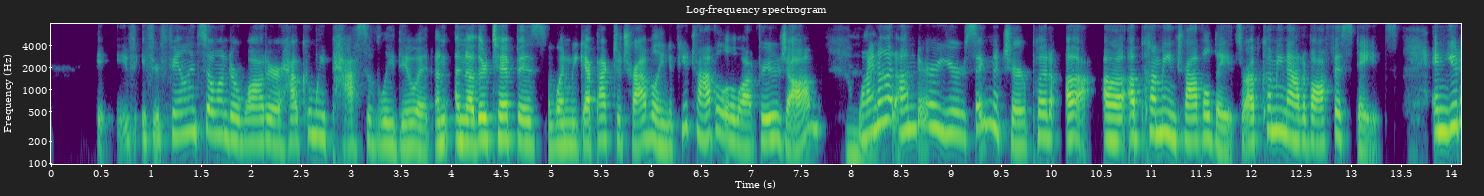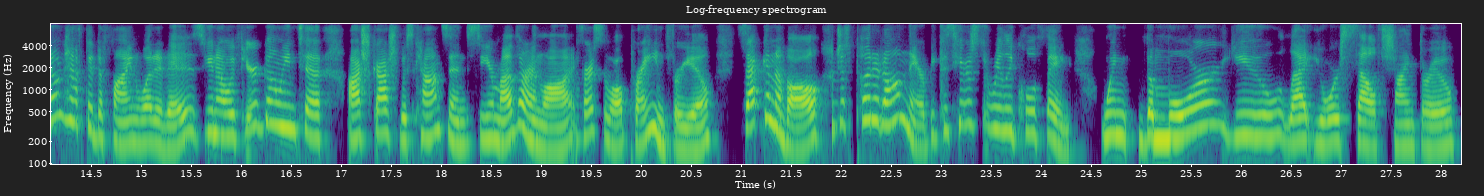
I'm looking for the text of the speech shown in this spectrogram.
if, if you're feeling so underwater, how can we passively do it? An- another tip is when we get back to traveling, if you travel a lot for your job, mm-hmm. why not under your signature put uh, uh, upcoming travel dates or upcoming out of office dates? And you don't have to define what it is. You know, if you're going to Oshkosh, Wisconsin to see your mother in law, first of all, praying for you. Second of all, just put it on there because here's the really cool thing when the more you let yourself shine through,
